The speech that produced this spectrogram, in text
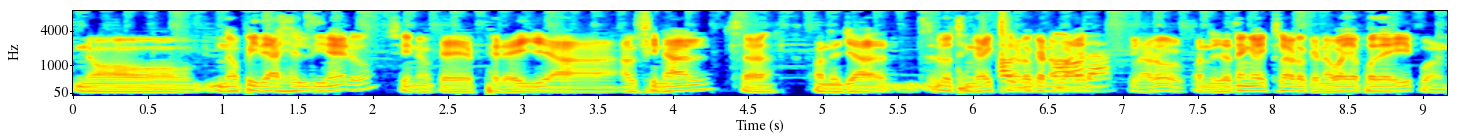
no, no pidáis el dinero, sino que esperéis ya al final, o sea, cuando ya lo tengáis claro que no vaya, claro, cuando ya tengáis claro que no vaya a poder ir, pues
